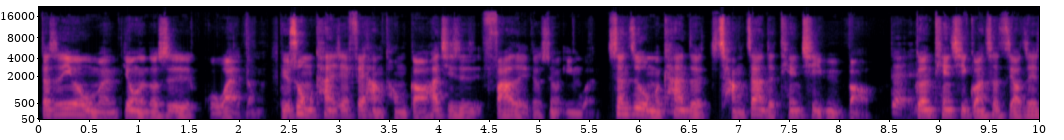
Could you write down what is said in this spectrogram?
但是因为我们用的都是国外的东西，比如说我们看一些飞航通告，它其实发的也都是用英文。甚至我们看的场站的天气预报。对，跟天气观测资料这些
